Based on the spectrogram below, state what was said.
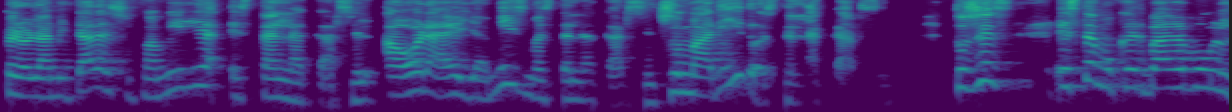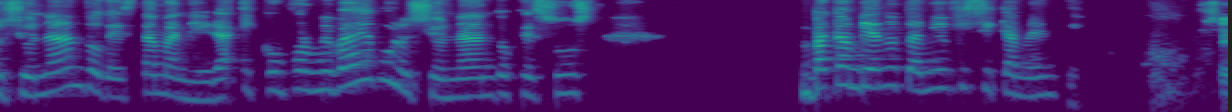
pero la mitad de su familia está en la cárcel. Ahora ella misma está en la cárcel, su marido está en la cárcel. Entonces, esta mujer va evolucionando de esta manera y conforme va evolucionando Jesús, va cambiando también físicamente. Sí.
